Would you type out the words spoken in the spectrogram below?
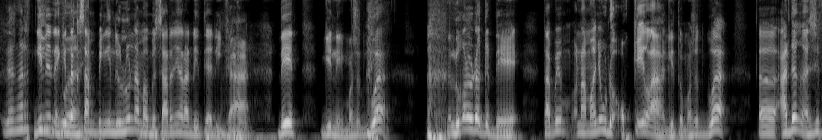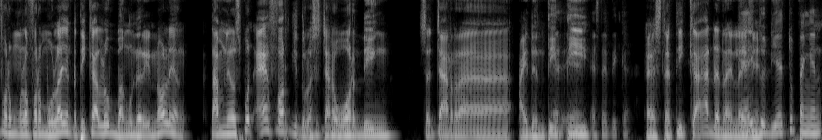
Gak ngerti. Gini deh gua. kita kesampingin dulu nama Hmm. besarnya Raditya Dika. Dit, gini maksud gua lu kan udah gede, tapi namanya udah oke lah gitu. Maksud gua eh, ada nggak sih formula-formula yang ketika lu bangun dari nol yang thumbnails pun effort gitu loh secara wording, secara identity, eh, estetika. estetika dan Ya lain-lainnya. itu dia tuh pengen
